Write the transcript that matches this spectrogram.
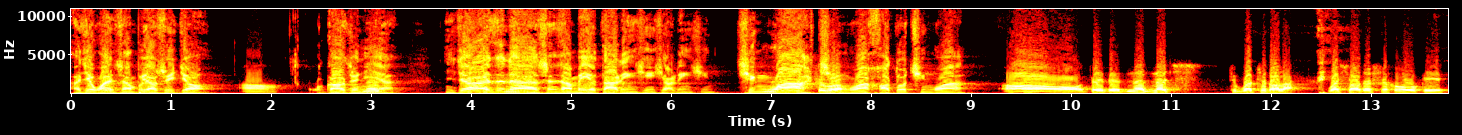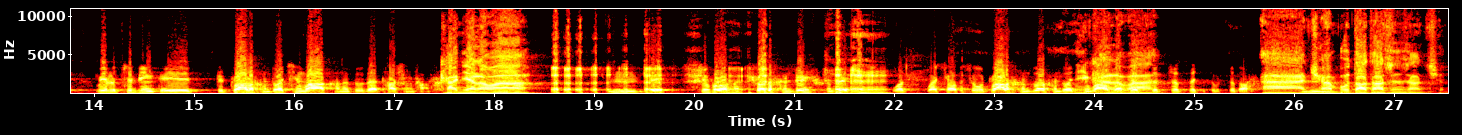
而且晚上不要睡觉。哦，我告诉你，你这儿子呢，身上没有大灵性，小灵性，青蛙，青蛙，好多青蛙。哦，对对，那那我知道了。我小的时候给为了治病给抓了很多青蛙，可能都在他身上。看见了吗？嗯，对，师傅 说的很对，很对。我我小的时候抓了很多很多青蛙，我这这自己都知道。啊，全部到他身上去了，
